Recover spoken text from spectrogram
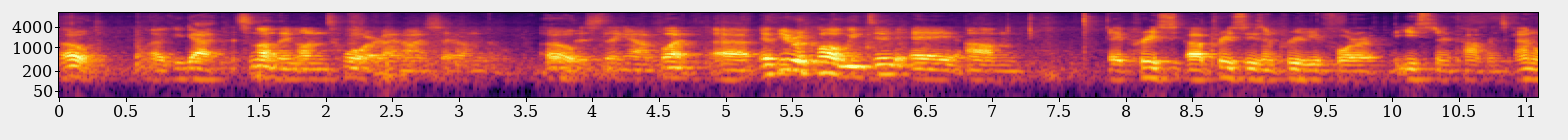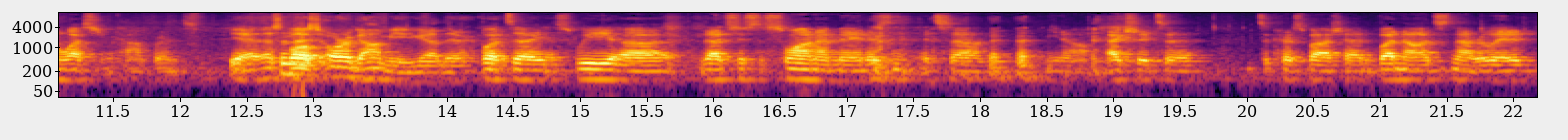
Oh, uh, you got. It's nothing untoward. I know I said I'm Oh. this thing out, but Uh, if you recall, we did a um, a pre uh, preseason preview for the Eastern Conference and Western Conference. yeah, that's a Well- nice origami you got there. But uh, yes, we uh, that's just a swan I made. Isn't it? It's um, you know actually it's a it's a Chris Bosh head, but no, it's not related.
